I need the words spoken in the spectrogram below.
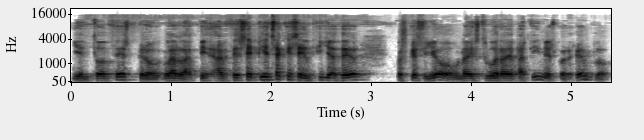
y entonces, pero claro, a veces se piensa que es sencillo hacer, pues qué sé yo, una distribuidora de patines, por ejemplo.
